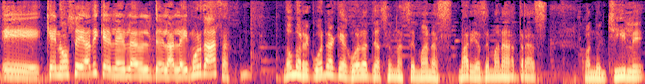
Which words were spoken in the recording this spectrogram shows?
eh, que no sea de, que le- la, de la ley mordaza. No me recuerda que acuérdate hace unas semanas, varias semanas atrás, cuando en Chile,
